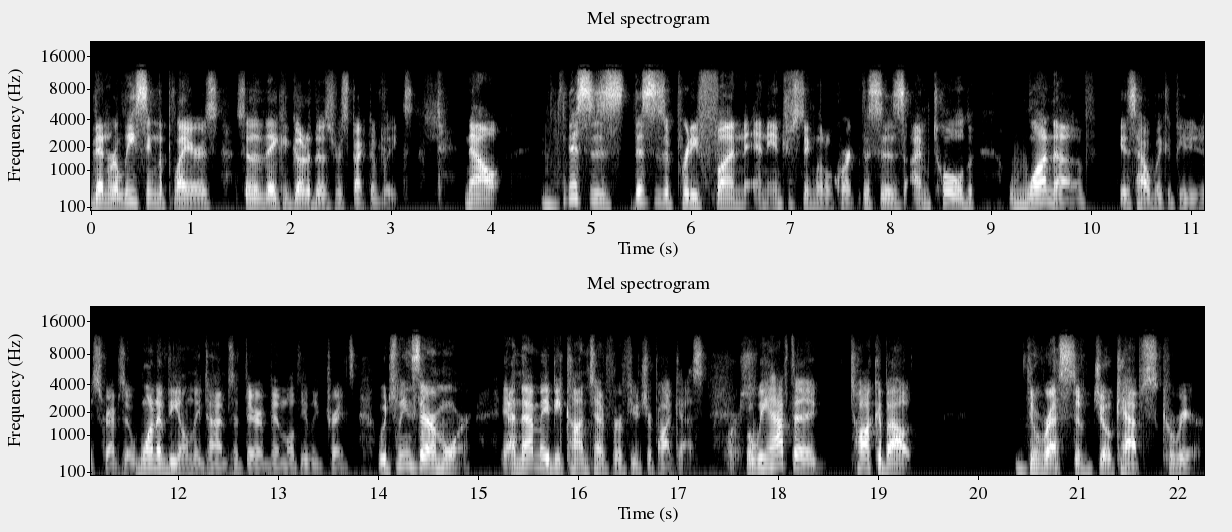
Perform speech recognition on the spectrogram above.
then releasing the players so that they could go to those respective leagues. Now, this is this is a pretty fun and interesting little quirk. This is, I'm told, one of is how Wikipedia describes it. One of the only times that there have been multi-league trades, which means there are more. Yeah. And that may be content for a future podcast. But we have to talk about the rest of Joe Kapp's career.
